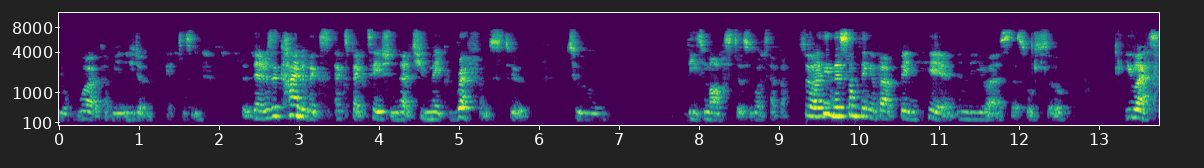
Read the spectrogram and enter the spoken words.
your work. I mean, you don't. It doesn't. There is a kind of ex- expectation that you make reference to to these masters or whatever. So I think there's something about being here in the US that's also US,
